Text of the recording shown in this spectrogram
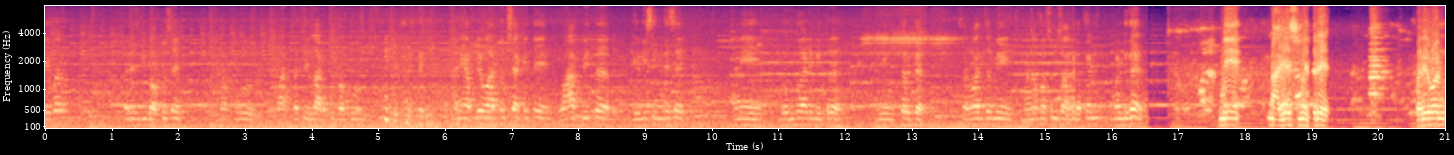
लेबर करंजगी बापूसाहेब बापू भारताचे लाडकू बापू आणि आपले वाहतूक शाखेचे वाहक मित्र देवी शिंदे साहेब आणि बंधू आणि मित्र आणि उत्तरकर सर्वांचं मी मनापासून स्वागत लखन बंडगर. मी नागेश मेत्रे परिवहन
